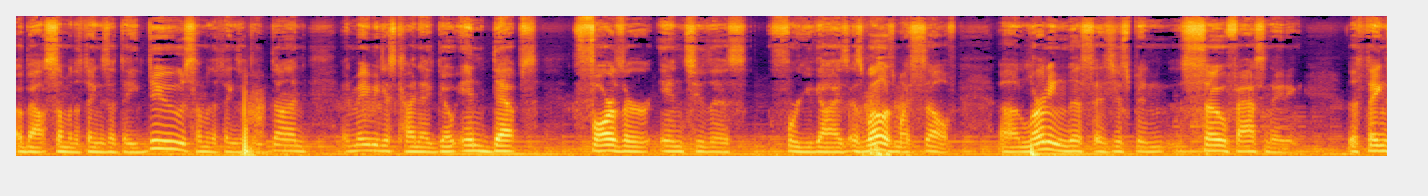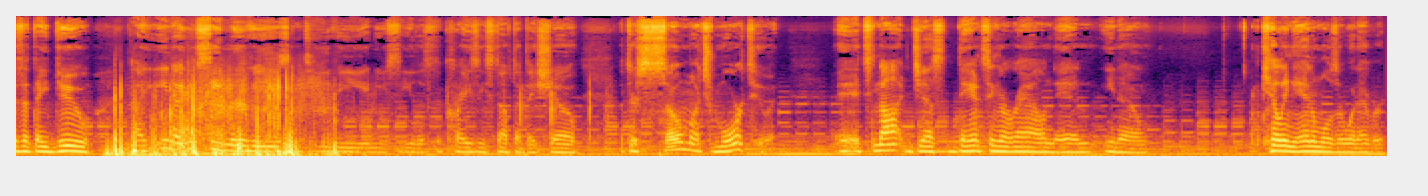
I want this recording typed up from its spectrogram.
about some of the things that they do, some of the things that they've done, and maybe just kind of go in depth farther into this for you guys as well as myself. Uh, learning this has just been so fascinating. The things that they do, you know, you see movies and TV and you see this the crazy stuff that they show, but there's so much more to it. It's not just dancing around and you know killing animals or whatever.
